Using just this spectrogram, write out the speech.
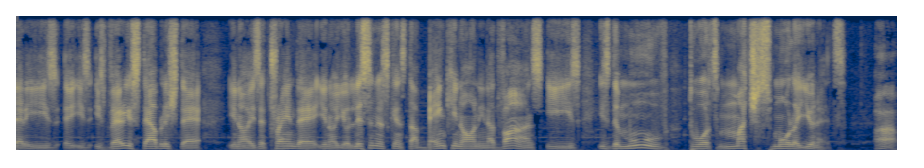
that is is is very established that you know is a trend that you know your listeners can start banking on in advance is is the move towards much smaller units. Wow.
